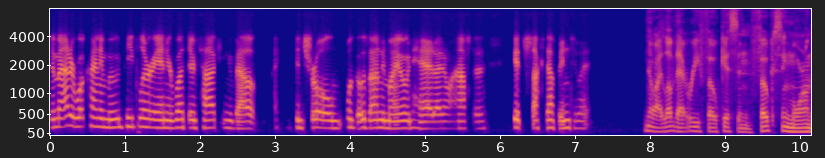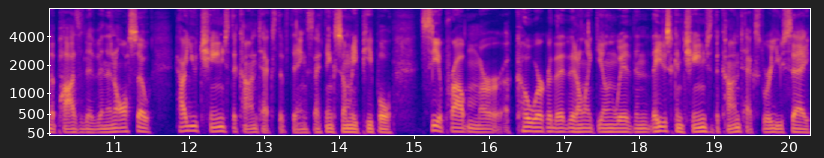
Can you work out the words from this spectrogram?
no matter what kind of mood people are in or what they're talking about i can control what goes on in my own head. I don't have to get sucked up into it no, I love that refocus and focusing more on the positive and then also how you change the context of things. I think so many people see a problem or a coworker that they don't like dealing with and they just can change the context where you say,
